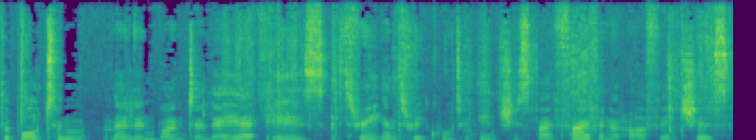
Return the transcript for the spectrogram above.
The watermelon wonder layer is 3 and 3 quarter inches by 5 and a half inches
